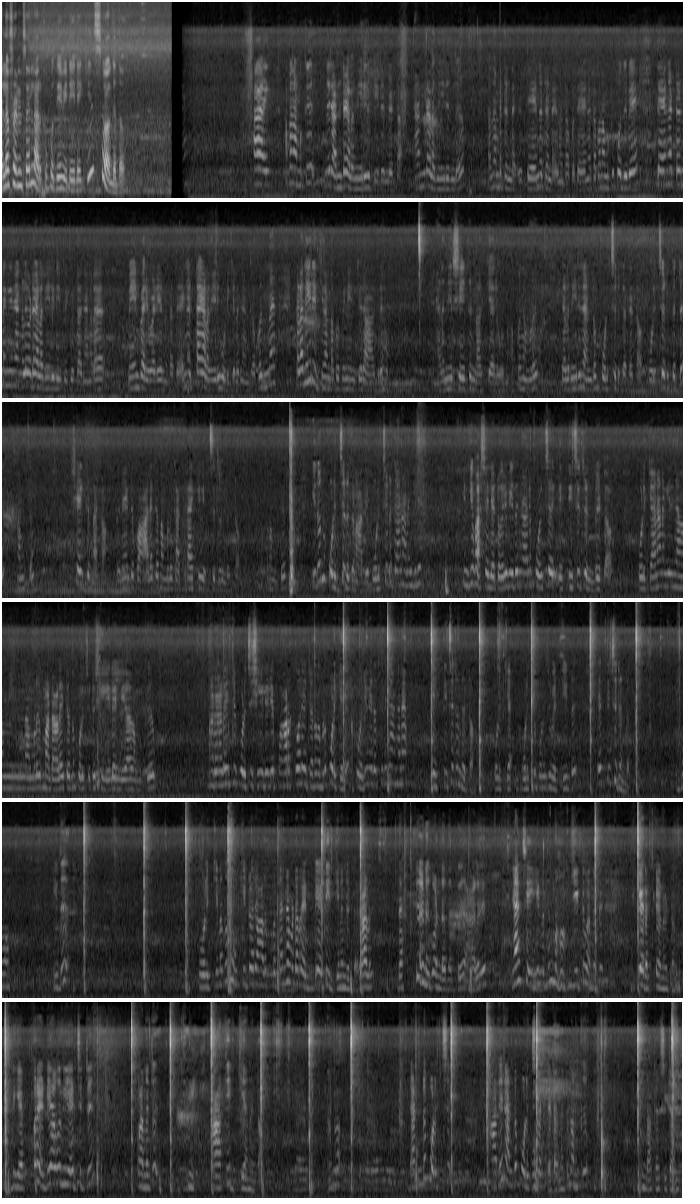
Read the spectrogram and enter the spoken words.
Hello friends എല്ലാവർക്കും പുതിയ വീഡിയോയിലേക്ക് സ്വാഗതം. ഹായ്. അപ്പൊ നമുക്ക് ഇന്ന് രണ്ട് ഇളനീര് കിട്ടിയിട്ടുണ്ട് കേട്ടോ. രണ്ട് ഇളനീരുണ്ട്. അത് നമ്മട്ടുണ്ട് തേങ്ങ ഇട്ടുണ്ടായിരുന്നു കേട്ടോ. അപ്പൊ തേങ്ങ ഇട്ട് അപ്പൊ നമുക്ക് പൊതുവേ തേങ്ങ ഇട്ടുണ്ടെങ്കിൽ ഞങ്ങൾ ഇവിടെ ഇളനീര് ഇടിപ്പിക്കും കേട്ടോ. ഞങ്ങളുടെ മെയിൻ പരിപാടിയാണ് കേട്ടോ. തേങ്ങ ഇട്ടാൽ ഇളനീര് കുടിക്കണം ഞങ്ങൾക്ക് അപ്പൊ ഇന്ന് ഇളനീര് ഇരിക്കുന്നുണ്ട് അപ്പൊ പിന്നെ എനിക്കൊരു ആഗ്രഹം ഇളനീർ ഷേക്ക് ഉണ്ടാക്കിയാലോ എന്ന് അപ്പൊ നമ്മൾ ഇളനീര് രണ്ടും പൊളിച്ചെടുക്കട്ടെ കേട്ടോ. പൊളിച്ചെടുത്തിട്ട് നമുക്ക് ഷേക്ക് ഉണ്ടാക്കാം അതിനായിട്ട് പാലൊക്കെ നമ്മൾ കട്ടാക്കി വെച്ചിട്ടുണ്ട് കേട്ടോ അപ്പൊ നമുക്ക് ഇതൊന്ന് പൊളിച്ചെടുക്കണം. ആദ്യം പൊളിച്ചെടുക്കാനാണെങ്കിൽ എനിക്ക് വശമില്ല കേട്ടോ ഒരുവിധം ഞാൻ പൊളിച്ച് എത്തിച്ചിട്ടുണ്ട് കേട്ടോ പൊളിക്കാനാണെങ്കിൽ ഞാൻ നമ്മൾ മടാളായിട്ടൊന്നും പൊളിച്ചിട്ട് ശീലമില്ല. നമുക്ക് മടാളായിട്ട് പൊളിച്ച് ശീലില്ല പാർക്കോലായിട്ടാണ് നമ്മൾ പൊളിക്കൽ. അപ്പോൾ ഒരു വിധത്തിൽ ഞാൻ അങ്ങനെ എത്തിച്ചിട്ടുണ്ട് കേട്ടോ പൊളിക്കാൻ പൊളിച്ച് പൊളിച്ച് വെട്ടിയിട്ട് എത്തിച്ചിട്ടുണ്ട്. അപ്പോൾ ഇത് പൊളിക്കണത് നോക്കിയിട്ട് ഒരാൾ ഇപ്പൊ തന്നെ ഇവിടെ റെഡി ആയിട്ട് ഇരിക്കുന്നുണ്ട് കേട്ടോ ഒരാൾ ഇതൊക്കെയാണ് കൊണ്ടുവന്നിട്ട്. ആൾ ഞാൻ ചെയ്യുന്നത് നോക്കിയിട്ട് വന്നിട്ട് കിടക്കാണ് കേട്ടോ ഇത് എപ്പോ റെഡി ആവുമെന്ന് വിചാരിച്ചിട്ട് വന്നിട്ട് കാത്തിരിക്കുകയാണ് കേട്ടോ അപ്പൊ രണ്ടും പൊളിച്ച് ആദ്യം രണ്ടും പൊളിച്ച് വെക്കട്ടെ. എന്നിട്ട് നമുക്ക് ഉണ്ടാക്കാൻ വെച്ചിട്ടാണ്.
